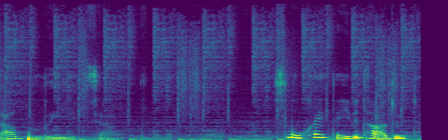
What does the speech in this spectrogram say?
таблиця. Слухайте і відгадуйте.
